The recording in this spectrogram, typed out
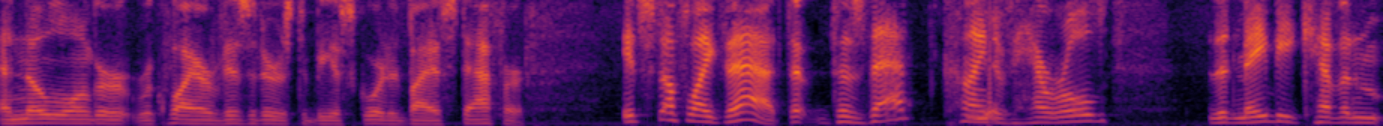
and no longer require visitors to be escorted by a staffer. it's stuff like that. Th- Does that kind of herald that maybe Kevin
